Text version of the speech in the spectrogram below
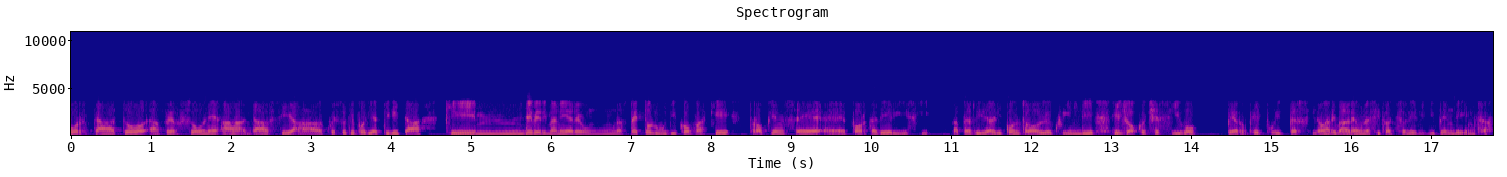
portato a persone a darsi a questo tipo di attività che mh, deve rimanere un, un, aspetto ludico ma che proprio in sé eh, porta dei rischi, la perdita di controllo e quindi il gioco eccessivo per, e poi persino arrivare a una situazione di dipendenza.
